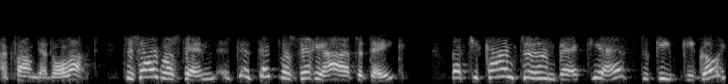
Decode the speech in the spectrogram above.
I found that all out. Because I was then, that, that was very hard to take, but you can't turn back, you have to keep, keep going.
